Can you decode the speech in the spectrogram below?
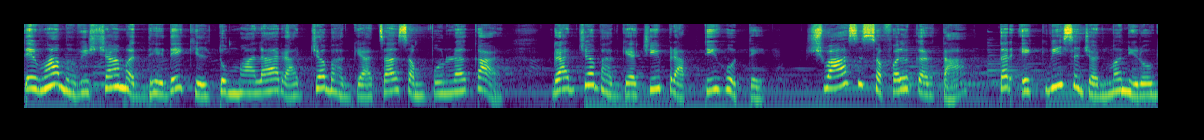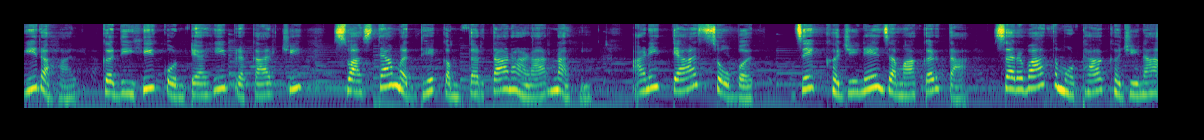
तेव्हा भविष्यामध्ये देखील तुम्हाला राज्यभाग्याचा संपूर्ण काळ राज्यभाग्याची प्राप्ती होते. श्वास सफल करता तर एकवीस जन्म निरोगी राहाल. कधीही कोणत्याही प्रकारची स्वास्थ्यामध्ये कमतरता राहणार नाही. आणि त्याचसोबत जे खजिने जमा करता सर्वात मोठा खजिना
